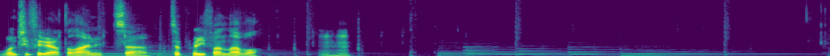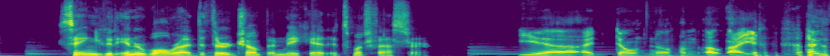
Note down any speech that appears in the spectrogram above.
once you figure out the line, it's uh, it's a pretty fun level. Mm-hmm. Saying you could inner wall ride the third jump and make it, it's much faster. Yeah, I don't know if I'm. Oh, I, I was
